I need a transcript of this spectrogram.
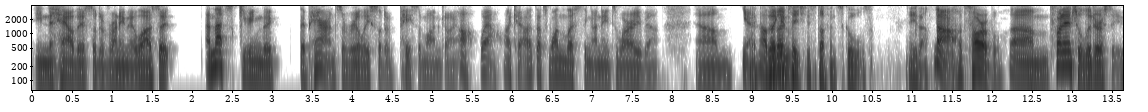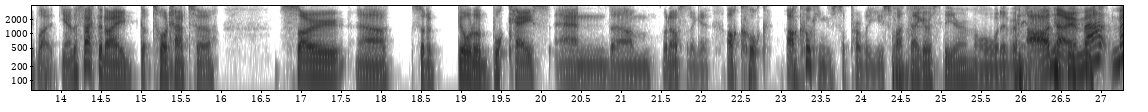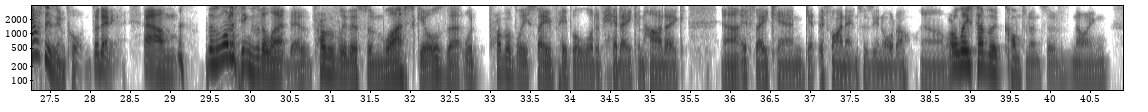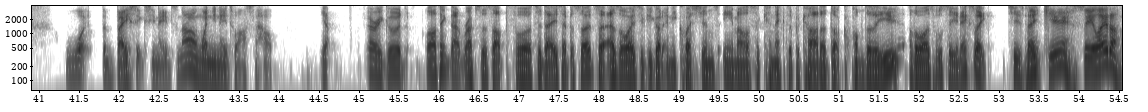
in how they're sort of running their lives. So, and that's giving the their parents are really sort of peace of mind going, oh, wow, okay, that's one less thing I need to worry about. Um, yeah, yeah they don't teach this stuff in schools either. No, it's horrible. Um, financial literacy, like, you know, the fact that I got taught how to sew, uh, sort of build a bookcase and um, what else did I get? Oh, cook. Oh, cooking is probably useful. Pythagoras theorem or whatever. oh no, math math is important. But anyway, um, there's a lot of things that are learnt there. Probably there's some life skills that would probably save people a lot of headache and heartache uh, if they can get their finances in order, um, or at least have the confidence of knowing what the basics you need to know and when you need to ask for help. Yeah, very good. Well, I think that wraps us up for today's episode. So, as always, if you've got any questions, email us at connect at Otherwise, we'll see you next week. Cheers, Pete. Thank you. See you later.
